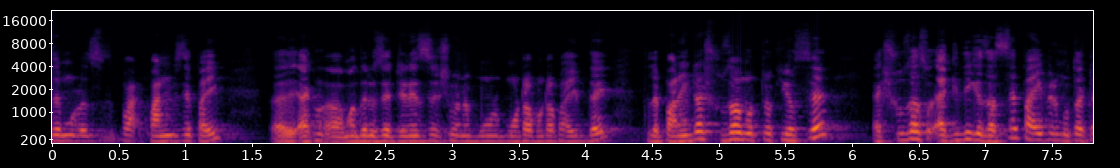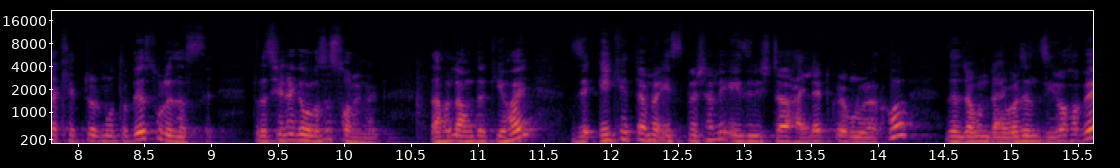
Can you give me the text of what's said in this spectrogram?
যে পানির যে পাইপ এখন আমাদের যে ড্রেনেজ মানে মো- মোটা মোটা পাইপ দেয়, তাহলে পানিটা সোজা মাত্র কি হচ্ছে? এক সোজা একদিকে যাচ্ছে পাইপের মতো একটা ক্ষেত্রের মতো দিয়ে চলে যাচ্ছে। তাহলে সেটাকে বলা হচ্ছে সলিনয়েড তাহলে আমাদের কি হয়? যে এই ক্ষেত্রে আমরা স্পেশালি এই জিনিসটা হাইলাইট করে মনে রাখো, যে যখন ডাইভারজেন্স জিরো হবে,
